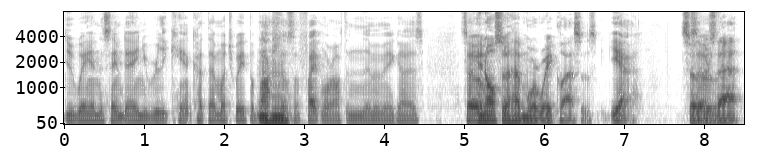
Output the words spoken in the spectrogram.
do weigh in the same day and you really can't cut that much weight. But boxers Mhm. also fight more often than MMA guys. So and also have more weight classes. yeah, So, So- there's that.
